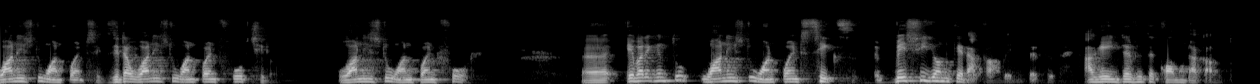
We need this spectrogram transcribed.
One is to one point six যেটা one is to one point four ছিল। One is to one point four এবারে কিন্তু one is to one point six বেশি জনকে ডাকা হবে ইন্টারভিউতে আগে ইন্টারভিউতে কম ডাকা হতো।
